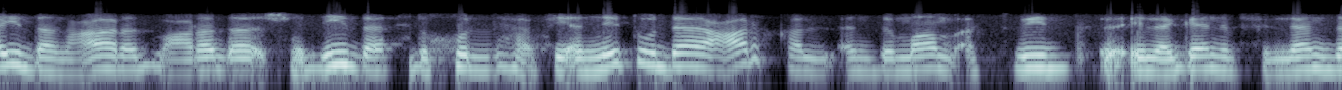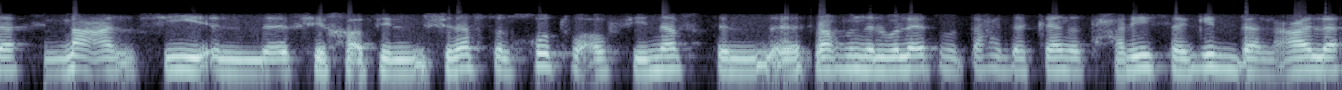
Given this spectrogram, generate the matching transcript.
أيضا عارض معارضه شديدة دخولها في الناتو. ده عرقل انضمام السويد إلى جانب فنلندا معا في في في, نفس الخطوة أو في نفس رغم إن الولايات المتحدة كانت حريصة جدا على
